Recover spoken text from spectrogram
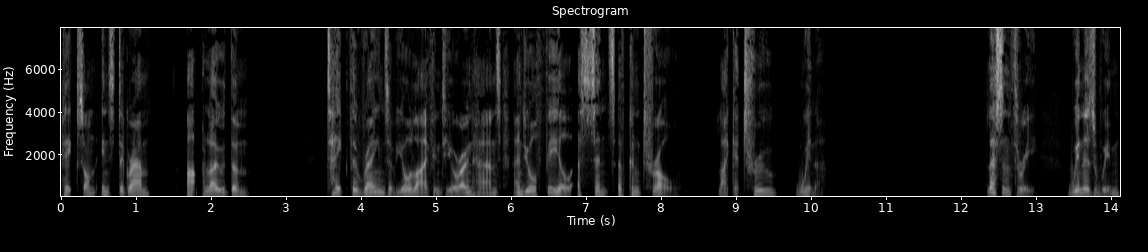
pics on Instagram, upload them. Take the reins of your life into your own hands, and you'll feel a sense of control, like a true winner. Lesson 3 Winners win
